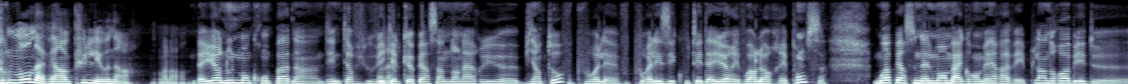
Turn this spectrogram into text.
tout le monde avait un pull Léonard. Voilà. D'ailleurs, nous ne manquerons pas d'interviewer Voilà. quelques personnes dans la rue euh, bientôt. Vous pourrez, les, vous pourrez les écouter d'ailleurs et voir leurs réponses. Moi, personnellement, ma grand-mère avait plein de robes et de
